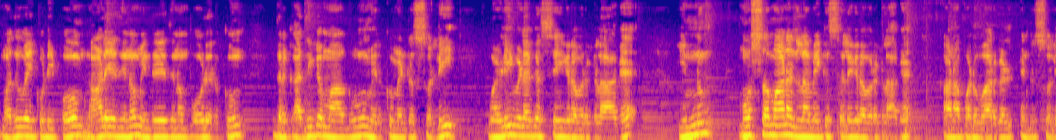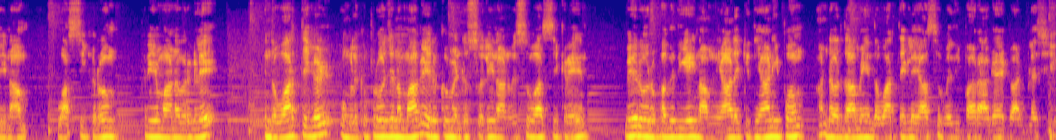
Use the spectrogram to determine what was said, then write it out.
மதுவை குடிப்போம். நாளைய தினம் இன்றைய தினம் போல் இருக்கும் இதற்கு அதிகமாகவும் இருக்கும் என்று சொல்லி வழிவிலக செய்கிறவர்களாக இன்னும் மோசமான நிலைமைக்கு செல்கிறவர்களாக காணப்படுவார்கள் என்று சொல்லி நாம் வாசிக்கிறோம். பிரியமானவர்களே இந்த வார்த்தைகள் உங்களுக்கு பிரயோஜனமாக இருக்கும் என்று சொல்லி நான் விசுவாசிக்கிறேன். வேறொரு பகுதியை நாம் நாளைக்கு தியானிப்போம். ஆண்டவர் தாமே இந்த வார்த்தைகளை ஆசிர்வதிப்பாராக. காட் பிளஸ் யூ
